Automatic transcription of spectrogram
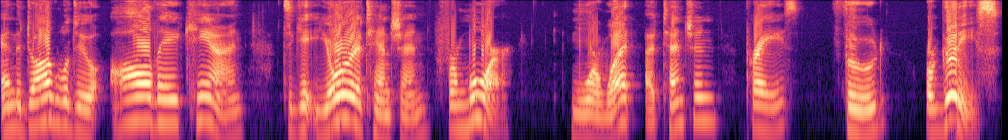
And the dog will do all they can to get your attention for more. More what? Attention, praise, food, or goodies.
